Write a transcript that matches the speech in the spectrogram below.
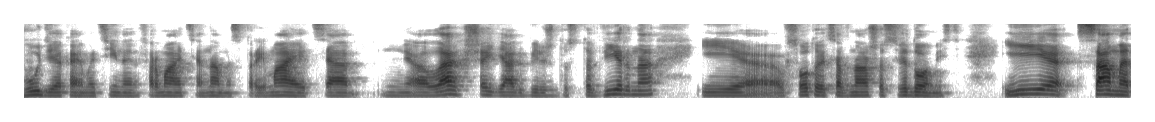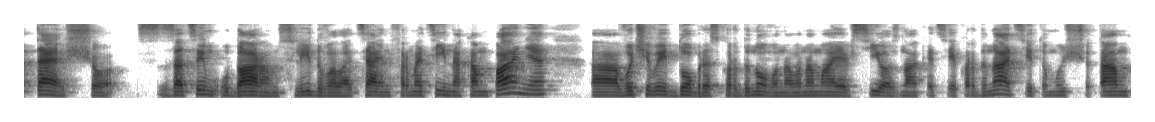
Будь-яка емоційна інформація нами сприймається легше, як більш достовірна і е, всотується в нашу свідомість. І саме те, що за цим ударом слідувала ця інформаційна кампанія, вочевидь, добре скоординована. Вона має всі ознаки цієї координації, тому що там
